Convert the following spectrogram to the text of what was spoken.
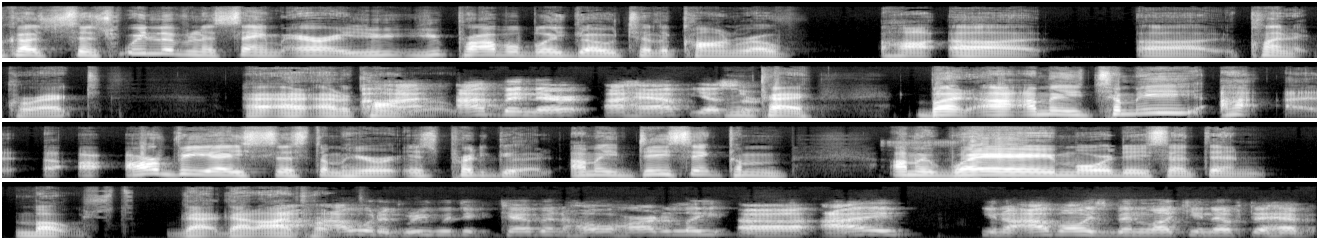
because since we live in the same area, you you probably go to the Conroe uh, uh, clinic, correct? At, at a Conroe. I, have been there. I have. Yes, sir. Okay. But uh, I mean, to me, I, uh, our VA system here is pretty good. I mean, decent. Com- I mean, way more decent than most that that I've heard. I, I would agree with you, Kevin, wholeheartedly. Uh, I, you know, I've always been lucky enough to have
